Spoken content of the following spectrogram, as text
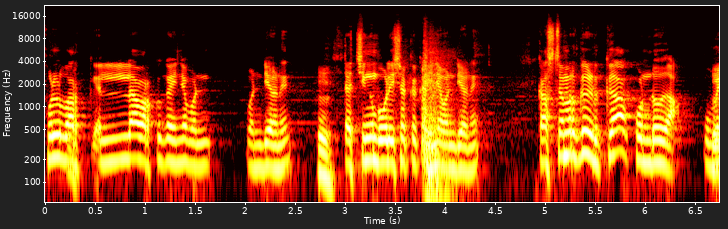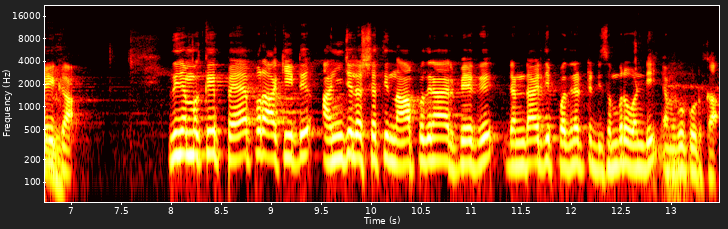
ഫുൾ വർക്ക് എല്ലാ വർക്കും കഴിഞ്ഞ വണ്ടിയാണ്. ടച്ചിങ്ങും പോളിഷൊക്കെ കഴിഞ്ഞ വണ്ടിയാണ്. കസ്റ്റമർക്ക് എടുക്കുക കൊണ്ടുപോവുക ഉപയോഗിക്കുക. ഇത് നമുക്ക് പേപ്പർ ആക്കിയിട്ട് അഞ്ച് ലക്ഷത്തി നാൽപ്പതിനായിരം റുപ്യക്ക് രണ്ടായിരത്തി പതിനെട്ട് ഡിസംബർ വണ്ടി നമുക്ക് കൊടുക്കാം.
